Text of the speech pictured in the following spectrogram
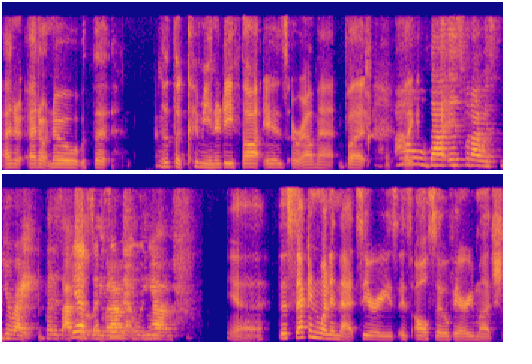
I don't I don't know what the what the community thought is around that, but Like- Oh, that is what I was. You're right. That is absolutely what I was that one, thinking of. yeah. The second one in that series is also very much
